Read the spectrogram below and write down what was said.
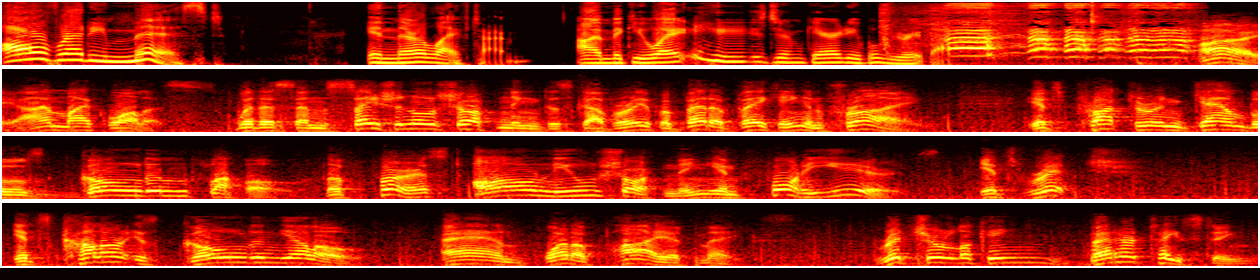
already missed in their lifetime. I'm Mickey White. He's Jim Geraghty. We'll be right back. Hi, I'm Mike Wallace with a sensational shortening discovery for better baking and frying. It's Procter & Gamble's Golden Fluffo, the first all-new shortening in 40 years. It's rich. Its color is golden yellow, and what a pie it makes. Richer looking, better tasting,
